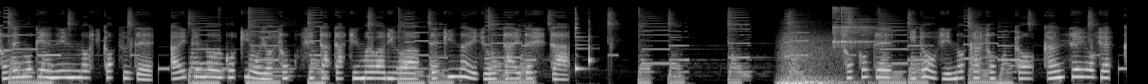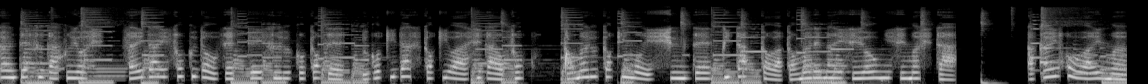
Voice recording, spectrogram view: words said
それも原因の一つで、相手の動きを予測した立ち回りはできない状態でした。そこで、移動時の加速と完成を若干ですが付与し、最大速度を設定することで、動き出すときは足が遅く、止まる時も一瞬でピタッとは止まれない仕様にしました。赤い方は今、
